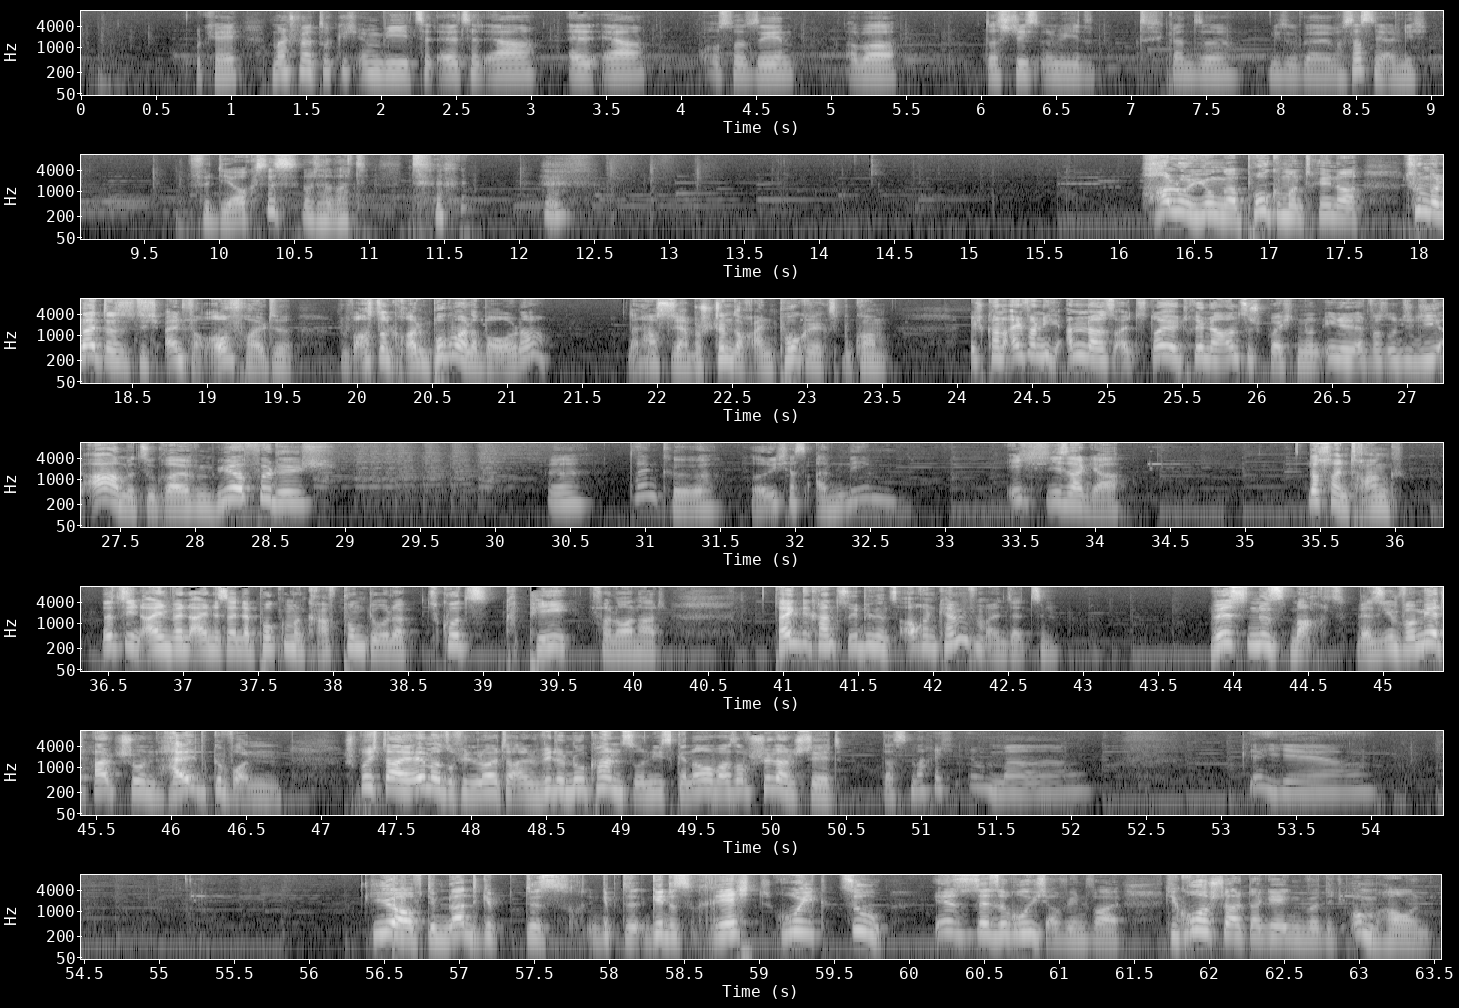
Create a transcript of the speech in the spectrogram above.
Okay, manchmal drücke ich irgendwie ZL, ZR, LR aus Versehen, aber das schließt irgendwie das Ganze nicht so geil. Was ist das denn eigentlich? Für Deoxys oder was? Hallo junger Pokémon-Trainer, tut mir leid, dass ich dich einfach aufhalte. Du warst doch gerade im Pokémon-Labor, oder? Dann hast du ja bestimmt auch einen Pokédex bekommen. Ich kann einfach nicht anders, als neue Trainer anzusprechen und ihnen etwas unter die Arme zu greifen. Hier für dich. Äh, danke. Soll ich das annehmen? Ich, ich sag ja. Das ist ein Trank. Setz ihn ein, wenn eines seiner Pokémon Kraftpunkte oder zu kurz KP verloren hat. Tränke kannst du übrigens auch in Kämpfen einsetzen. Wissen ist Macht. Wer sich informiert, hat schon halb gewonnen. Sprich daher immer so viele Leute an, wie du nur kannst und liest genau, was auf Schildern steht. Das mache ich immer. Yeah, yeah. Hier auf dem Land gibt es, gibt, geht es recht ruhig zu. Hier ist es sehr, sehr ruhig auf jeden Fall. Die Großstadt dagegen wird dich umhauen.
